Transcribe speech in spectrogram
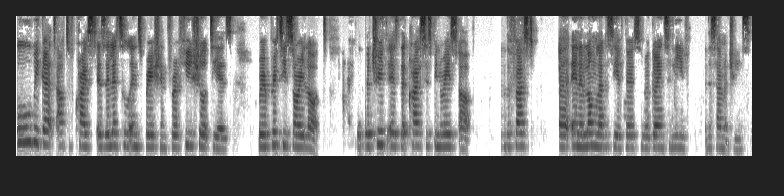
all we get out of Christ is a little inspiration for a few short years, we're a pretty sorry lot. But the truth is that Christ has been raised up, the first uh, in a long legacy of those who are going to leave the cemeteries.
